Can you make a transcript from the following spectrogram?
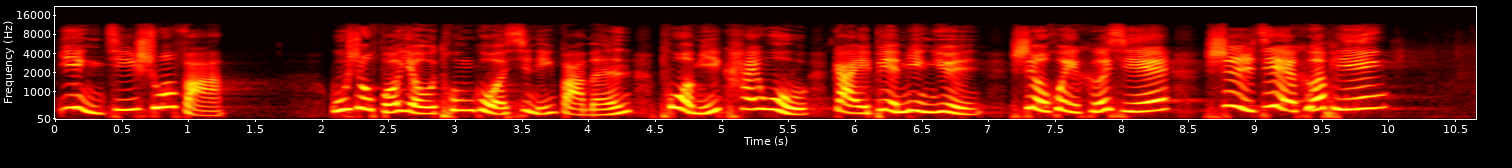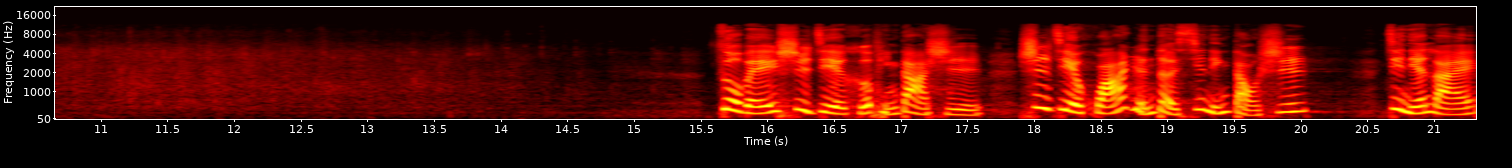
应机说法。无数佛友通过心灵法门破迷开悟，改变命运，社会和谐，世界和平。作为世界和平大使，世界华人的心灵导师，近年来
